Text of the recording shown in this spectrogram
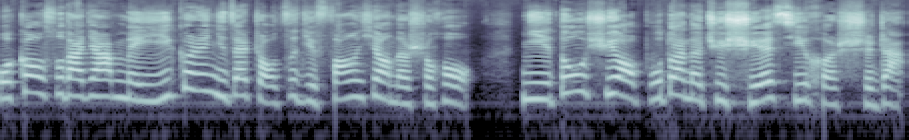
我告诉大家，每一个人你在找自己方向的时候，你都需要不断的去学习和实战。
